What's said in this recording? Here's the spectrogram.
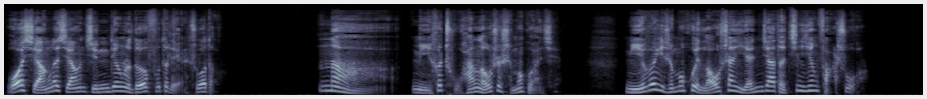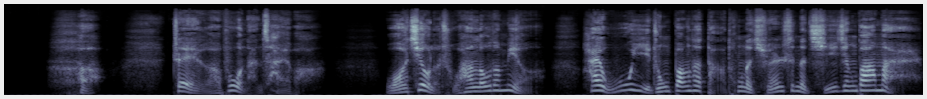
我想了想，紧盯着德福的脸说道：“那你和楚寒楼是什么关系？”你为什么会崂山严家的金星法术？哈，这个不难猜吧？我救了楚寒楼的命，还无意中帮他打通了全身的奇经八脉，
